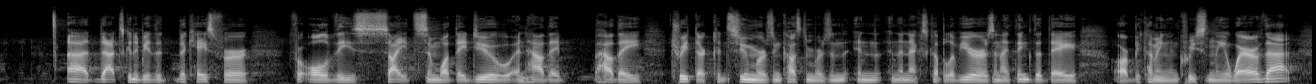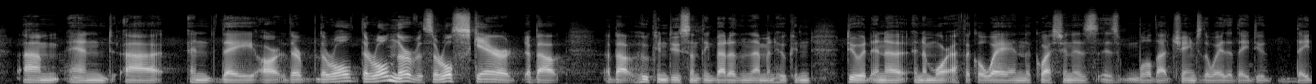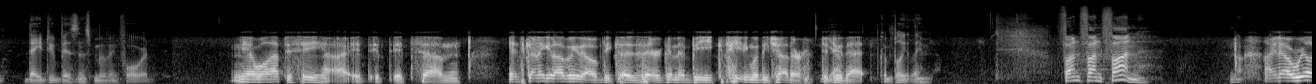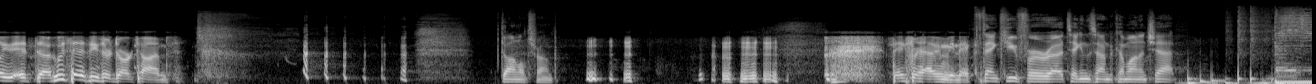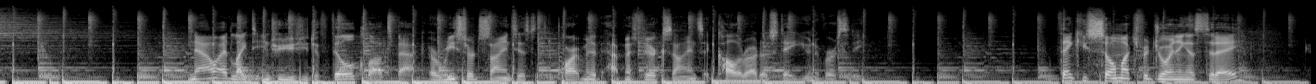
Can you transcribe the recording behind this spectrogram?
uh, that's going to be the, the case for for all of these sites and what they do and how they how they treat their consumers and customers in, in, in the next couple of years. And I think that they are becoming increasingly aware of that. Um, and uh, and they are they're they're all they're all nervous. They're all scared about about who can do something better than them and who can do it in a in a more ethical way. And the question is is will that change the way that they do they they do business moving forward? Yeah, we'll have to see. Uh, it, it, it's um, it's going to get ugly though because they're going to be competing with each other to yeah, do that. Completely. Fun, fun, fun. No. I know. Really, it, uh, who says these are dark times? Donald Trump. Thanks for having me, Nick. Thank you for uh, taking the time to come on and chat. Now I'd like to introduce you to Phil Klotzbach, a research scientist at the Department of Atmospheric Science at Colorado State University. Thank you so much for joining us today.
